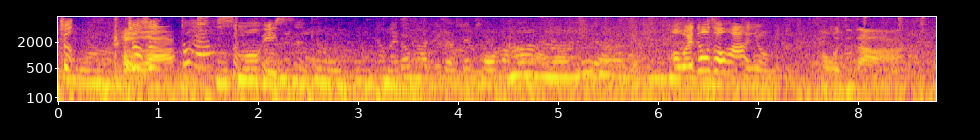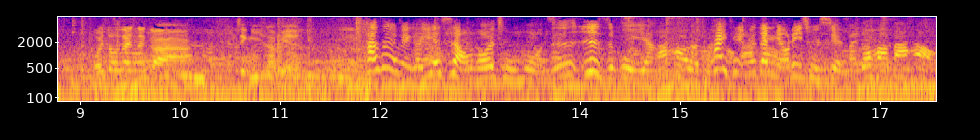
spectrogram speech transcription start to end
就就是啊对啊，什么意思？豆花记得先抽号码牌哦，维豆豆花很有名，哦，我知道啊，维豆在那个啊，静怡那边。它在每个夜市好像都会出没，只是日子不一样。它以前也会在苗栗出现。买豆花八号，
